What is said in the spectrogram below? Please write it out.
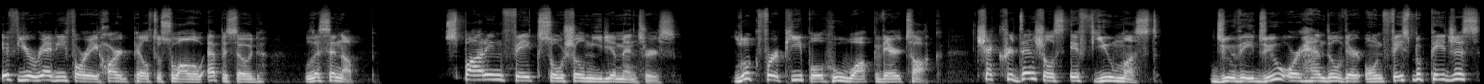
If you're ready for a hard pill to swallow episode, listen up. Spotting fake social media mentors. Look for people who walk their talk. Check credentials if you must. Do they do or handle their own Facebook pages,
